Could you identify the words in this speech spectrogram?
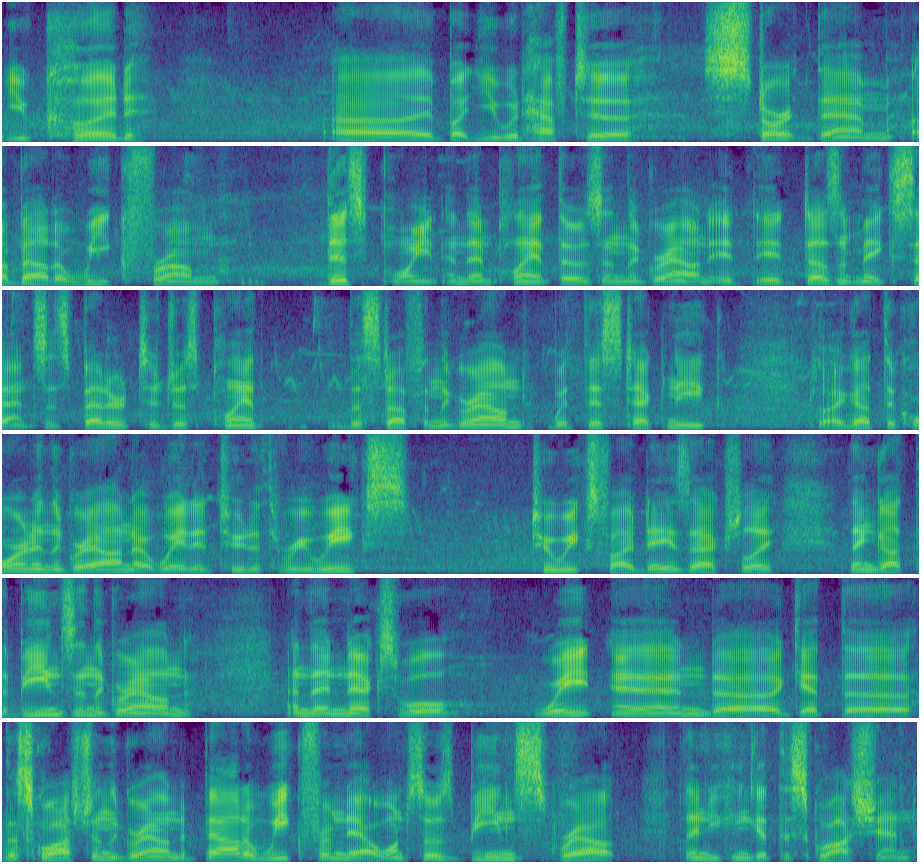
you could, uh, but you would have to start them about a week from this point and then plant those in the ground. It, it doesn't make sense. It's better to just plant the stuff in the ground with this technique. So I got the corn in the ground. I waited two to three weeks, two weeks, five days actually. Then got the beans in the ground. And then next we'll wait and uh, get the, the squash in the ground about a week from now. Once those beans sprout, then you can get the squash in.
